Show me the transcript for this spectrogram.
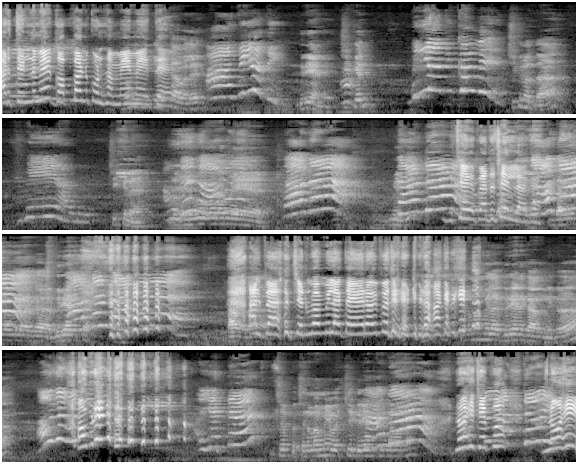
అది తినడమే గొప్ప అనుకుంటున్నాం మేమైతే. బిర్యానీ. చికెన్ చికెన్ వద్దా? చికెన్ పెద్ద మమ్మీలాగా బిర్యానీ? వాళ్ళు పెద్ద చిన్న మమ్మీలాగా తయారైపోతాడు ఆఖరికి. బిర్యానీ కావాలి నీకు? అప్పుడే చెప్పు చిన్న మమ్మీ వచ్చి బిర్యానీ చెప్పు. నోహి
